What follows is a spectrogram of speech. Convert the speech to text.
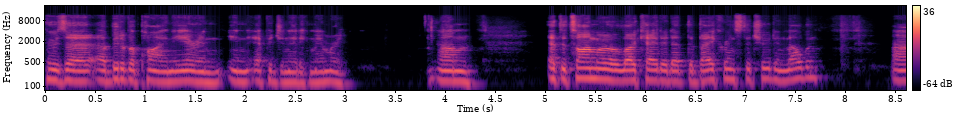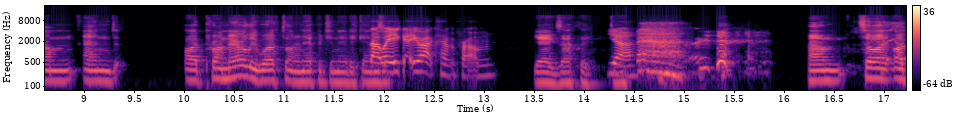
who's a, a bit of a pioneer in in epigenetic memory. Um, at the time, we were located at the Baker Institute in Melbourne, um, and I primarily worked on an epigenetic Is that where you get your accent from? yeah, exactly. Yeah. Um, so I, I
